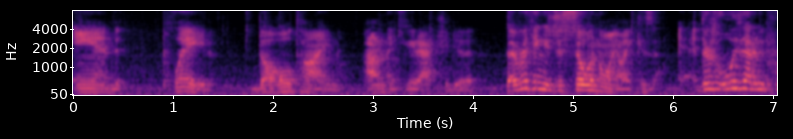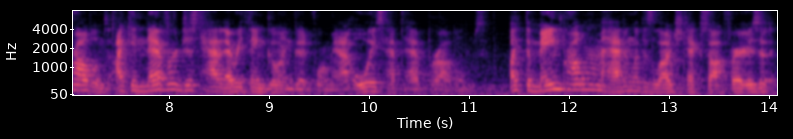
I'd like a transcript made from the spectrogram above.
and played the whole time, I don't think you could actually do it. Everything is just so annoying, like, because eh, there's always got to be problems. I can never just have everything going good for me. I always have to have problems. Like, the main problem I'm having with this Logitech software is that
